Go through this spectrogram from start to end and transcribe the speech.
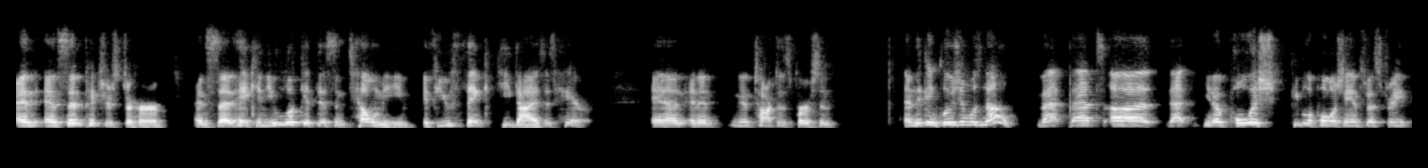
and and sent pictures to her and said, hey, can you look at this and tell me if you think he dyes his hair? And and then you know, talk to this person, and the conclusion was no. That that uh, that you know Polish people of Polish ancestry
